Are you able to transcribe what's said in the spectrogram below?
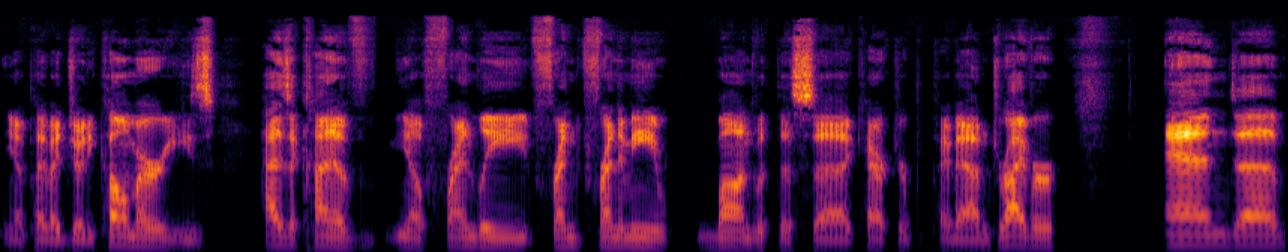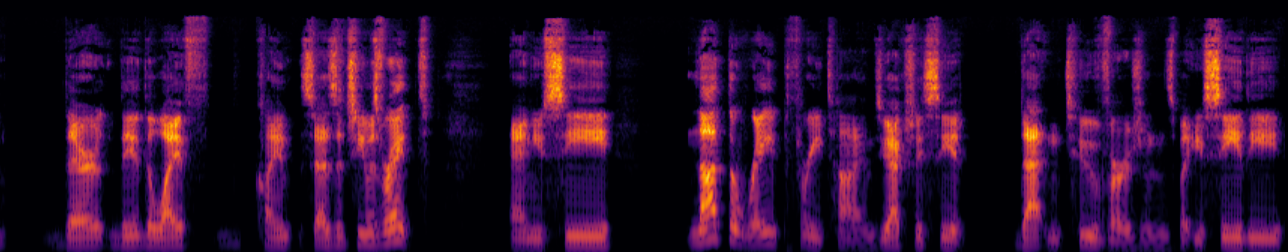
you know played by jodie comer. He's has a kind of you know friendly friend frenemy bond with this uh character played by adam driver. And uh there the the wife claim says that she was raped and you see not the rape three times. You actually see it that in two versions, but you see the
